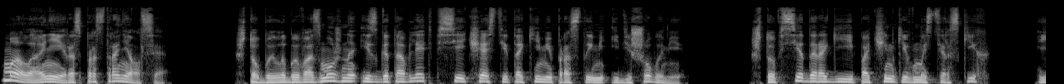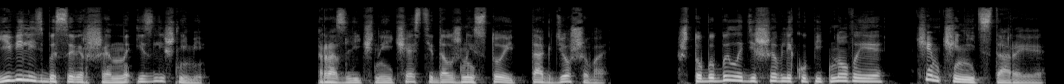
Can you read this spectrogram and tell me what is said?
мало о ней распространялся, что было бы возможно изготовлять все части такими простыми и дешевыми, что все дорогие починки в мастерских явились бы совершенно излишними. Различные части должны стоить так дешево, чтобы было дешевле купить новые, чем чинить старые.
